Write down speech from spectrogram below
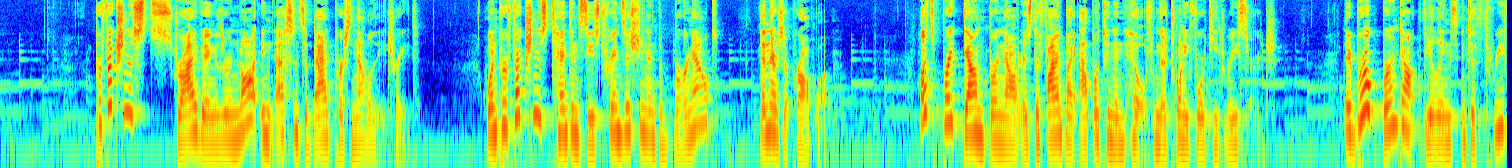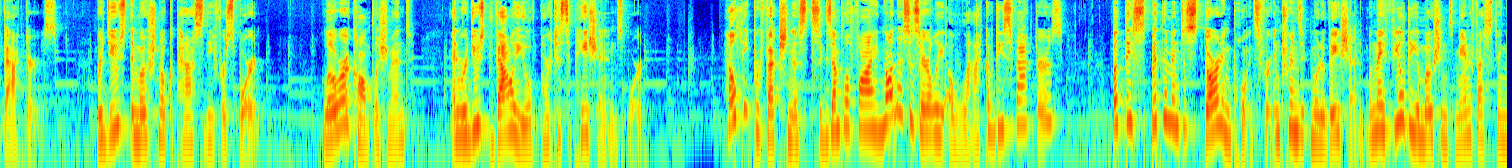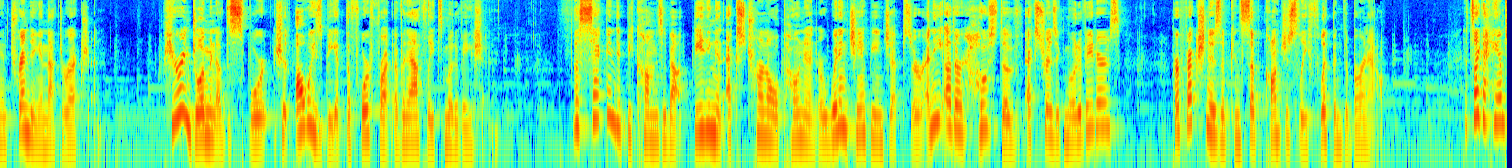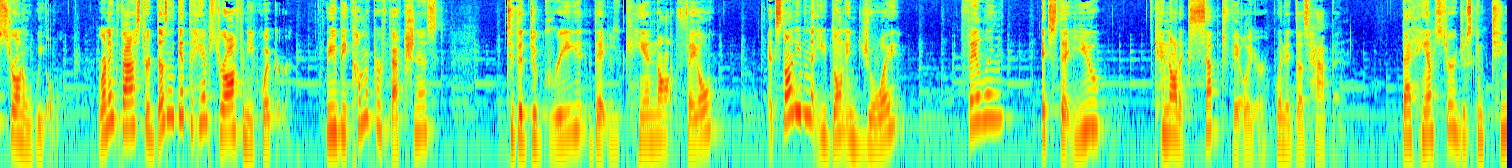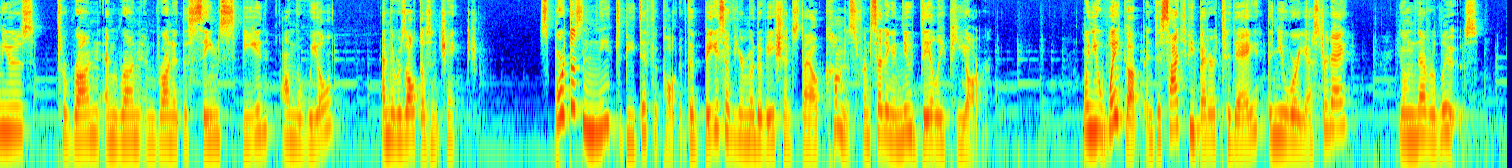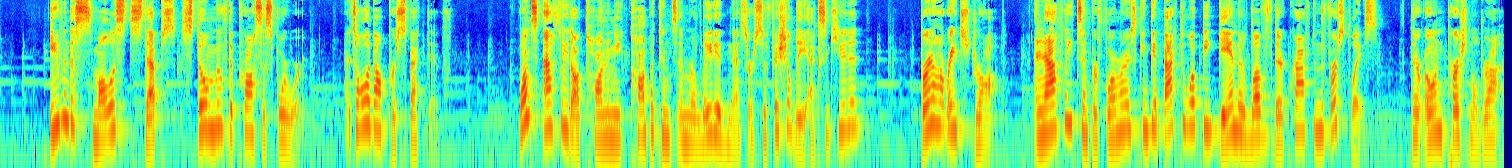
Perfectionist strivings are not, in essence, a bad personality trait. When perfectionist tendencies transition into burnout, then there's a problem. Let's break down burnout as defined by Appleton and Hill from their 2014 research. They broke burnt out feelings into three factors reduced emotional capacity for sport, lower accomplishment, and reduced value of participation in sport. Healthy perfectionists exemplify not necessarily a lack of these factors, but they spit them into starting points for intrinsic motivation when they feel the emotions manifesting and trending in that direction. Pure enjoyment of the sport should always be at the forefront of an athlete's motivation. The second it becomes about beating an external opponent or winning championships or any other host of extrinsic motivators, perfectionism can subconsciously flip into burnout. It's like a hamster on a wheel. Running faster doesn't get the hamster off any quicker. When you become a perfectionist, to the degree that you cannot fail, it's not even that you don't enjoy failing, it's that you cannot accept failure when it does happen. That hamster just continues to run and run and run at the same speed on the wheel, and the result doesn't change. Sport doesn't need to be difficult if the base of your motivation style comes from setting a new daily PR. When you wake up and decide to be better today than you were yesterday, you'll never lose. Even the smallest steps still move the process forward. It's all about perspective. Once athlete autonomy, competence, and relatedness are sufficiently executed, burnout rates drop, and athletes and performers can get back to what began their love of their craft in the first place their own personal drive.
